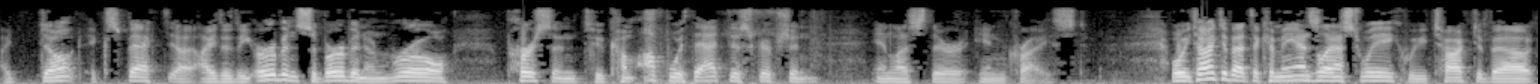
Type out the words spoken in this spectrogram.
I don't expect uh, either the urban, suburban, and rural person to come up with that description unless they're in Christ. Well, we talked about the commands last week. We talked about,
